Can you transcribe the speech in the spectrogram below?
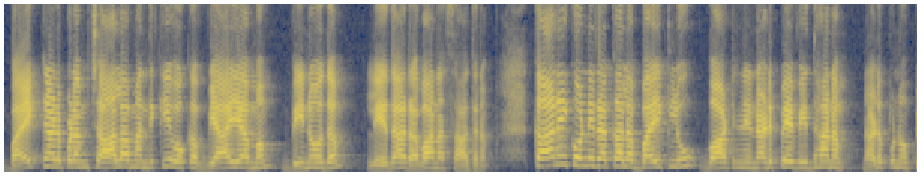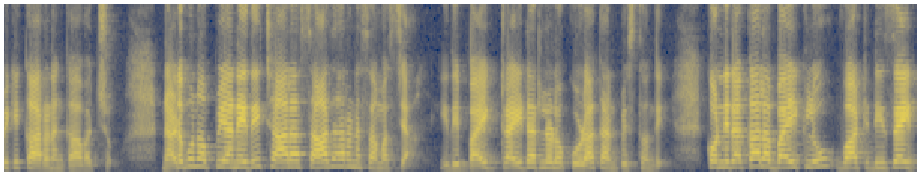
బైక్ నడపడం చాలా మందికి ఒక వ్యాయామం వినోదం లేదా రవాణా సాధనం. కానీ కొన్ని రకాల బైక్లు వాటిని నడిపే విధానం నడుపు నొప్పికి కారణం కావచ్చు. నడుము నొప్పి అనేది చాలా సాధారణ సమస్య. ఇది బైక్ రైడర్లలో కూడా కనిపిస్తుంది. కొన్ని రకాల బైక్లు వాటి డిజైన్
